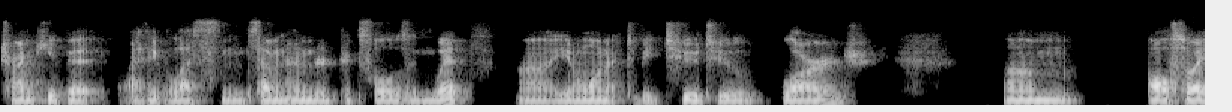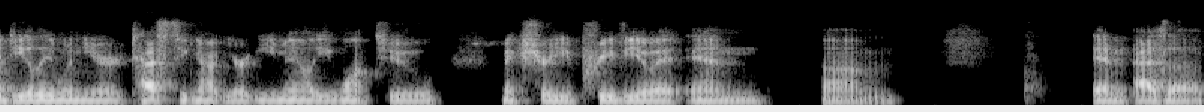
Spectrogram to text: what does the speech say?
try and keep it, I think, less than 700 pixels in width. Uh, you don't want it to be too, too large. Um, also, ideally, when you're testing out your email, you want to make sure you preview it in um, and as a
